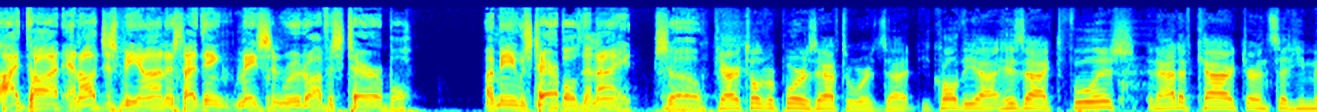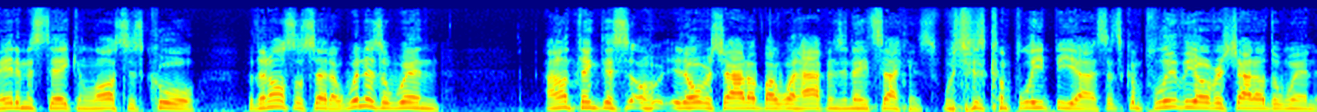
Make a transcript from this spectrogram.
I thought, and I'll just be honest, I think Mason Rudolph is terrible. I mean, he was terrible tonight. So, Garrett told reporters afterwards that he called the uh, his act foolish and out of character and said he made a mistake and lost his cool, but then also said a win is a win. I don't think this o- is overshadowed by what happens in eight seconds, which is complete BS. It's completely overshadowed the win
